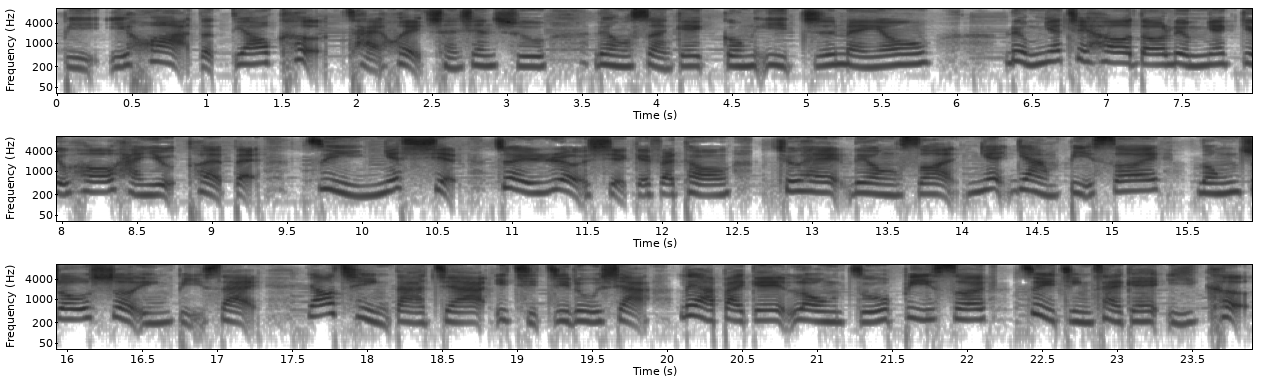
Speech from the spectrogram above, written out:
笔一画的雕刻，才会呈现出两算的工艺之美哦。六月七号到六月九号，还有特别最热血、最热血的活动，就是两选热样比赛、龙舟摄影比赛。邀请大家一起记录下两百个龙族比赛最精彩的一刻。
